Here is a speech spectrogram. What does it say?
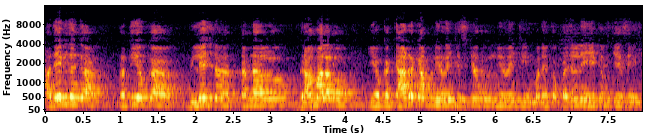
అదేవిధంగా ప్రతి ఒక్క విలేజ్ తండాలలో గ్రామాలలో ఈ యొక్క క్యాడర్ క్యాంప్ నిర్వహించి శిక్షణార్థులు నిర్వహించి మన యొక్క ప్రజల్ని ఏకం చేసి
